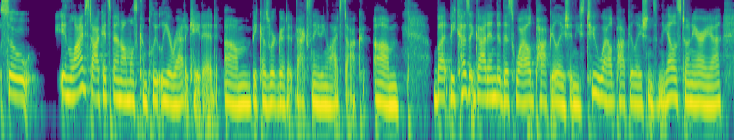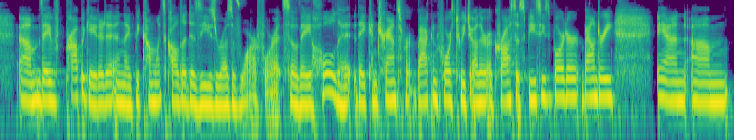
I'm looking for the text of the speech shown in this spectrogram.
so in livestock, it's been almost completely eradicated um, because we're good at vaccinating livestock. Um, but because it got into this wild population, these two wild populations in the Yellowstone area, um, they've propagated it and they've become what's called a disease reservoir for it. So they hold it, they can transfer it back and forth to each other across a species border boundary, and um,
